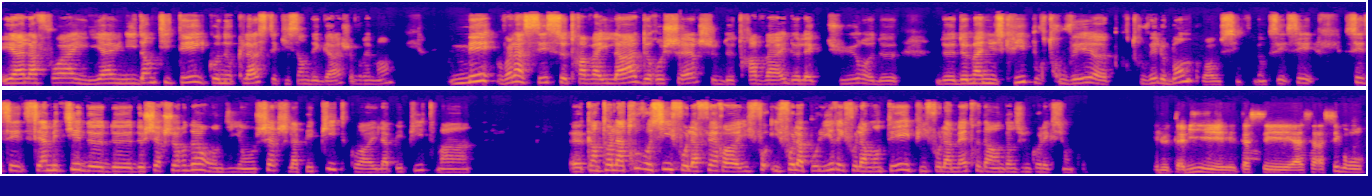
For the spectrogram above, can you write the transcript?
et à la fois il y a une identité iconoclaste qui s'en dégage vraiment. Mais voilà, c'est ce travail-là de recherche, de travail, de lecture, de, de, manuscrits pour trouver, euh, pour trouver le bon, quoi, aussi. Donc, c'est un métier de, de chercheur d'or, on dit. On cherche la pépite, quoi. Et la pépite, ben, euh, quand on la trouve aussi, il faut la faire, euh, il faut, il faut la polir, il faut la monter et puis il faut la mettre dans, dans une collection. Quoi. Et le tamis est assez, assez, assez gros.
